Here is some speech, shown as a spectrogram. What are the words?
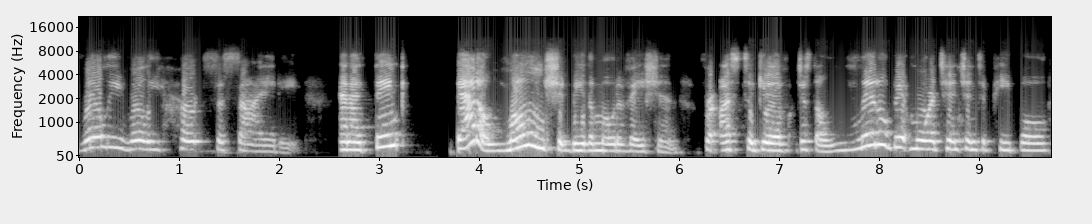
really, really hurt society. And I think that alone should be the motivation for us to give just a little bit more attention to people,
